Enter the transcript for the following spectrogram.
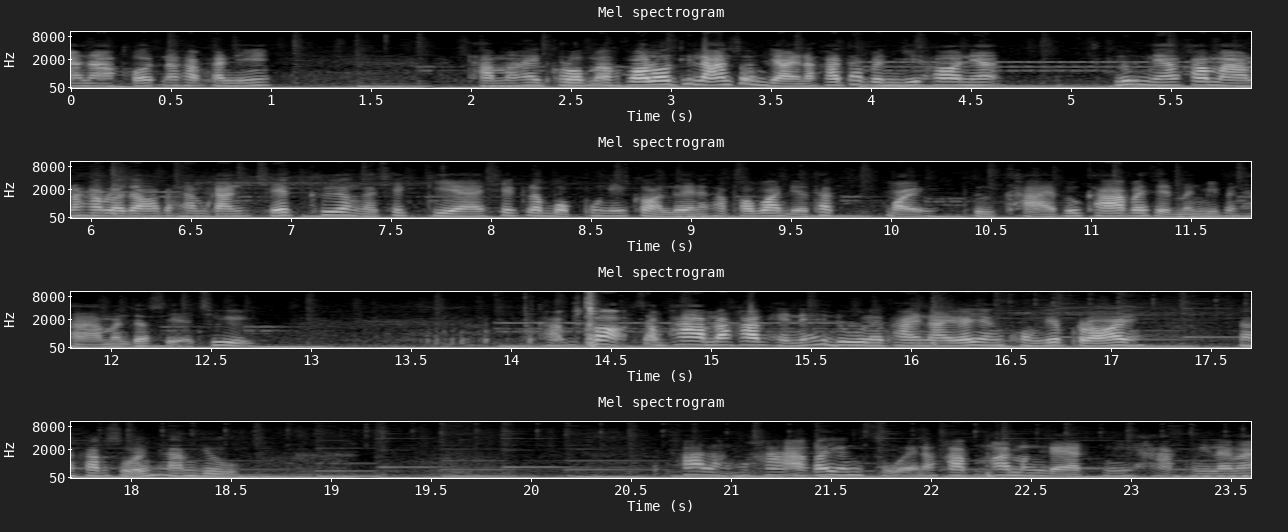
อนาคตนะครับคันนี้ทำมาให้ครบนะเพราะรถที่ร้านส่วนใหญ่นะครับถ้าเป็นยี่ห้อเนี้ยรุ่นนี้เข้ามานะครับ เราจะเอาไปทำการเช็คเครื่องกับเช็คเกียร์เช็คระบบพวกนี้ก่อนเลยนะครับ เพราะว่าเดี๋ยวถ้าปล่อยหรือขายลูกค้าไปเสร็จมันมีปัญหามันจะเสียชื่อครับก็สภาพนะครับเห็นให้ดูเลยภายในก็ยังคงเรียบร้อยนะครับ สวยงามอยู่ ผ้าหลังคาก็ยังสวยนะครับม่านบังแดดมีหักมีอะไรไหม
